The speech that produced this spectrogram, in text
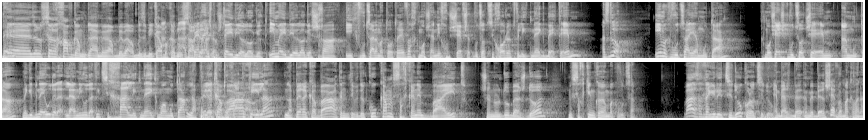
זה- זה נושא רחב גם, זה בעיקר אז בכדורסל, בעיניי דרך יש פה. שתי אידיאולוגיות, אם האידיאולוגיה שלך היא קבוצה למטרות רווח, כמו שאני חושב שהקבוצות צריכות להיות ולהתנהג בהתאם, אז לא. אם הקבוצה היא עמותה, כמו שיש קבוצות שהן עמותה, נגיד בני יהודה, לעניות דעתי צריכה להתנהג כמו עמותה, לפרק הבא, הקהילה, לפרק הבא אתם תבדקו כמה שחקני בית שנולדו באשדוד משחקים כיום בקבוצה. ואז אתה תגיד לי צידוק או לא צידוק. הם בבאר שבע, מה הכוונה?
